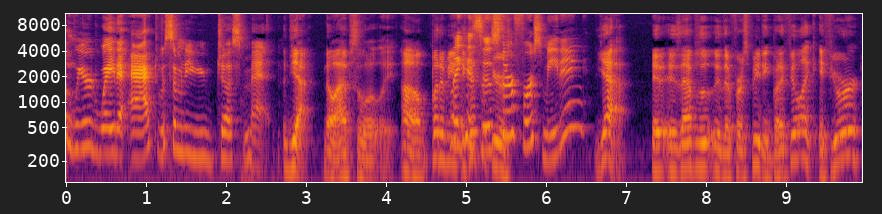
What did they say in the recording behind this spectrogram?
a weird way to act with somebody you just met. yeah, no, absolutely. Um, but I mean, I Like, guess is this their first meeting? Yeah, it is absolutely their first meeting. But I feel like if you're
